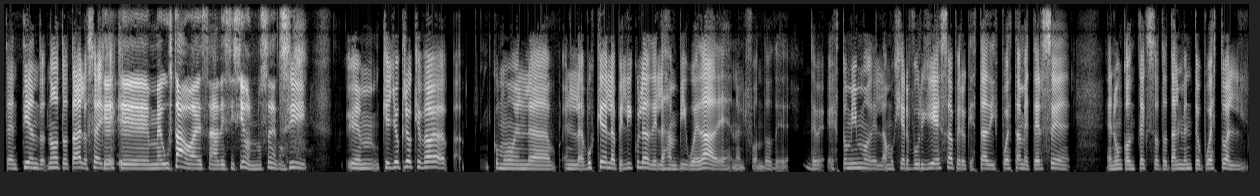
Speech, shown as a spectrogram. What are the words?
te entiendo. No, total, o sea, que, es que- eh, me gustaba esa decisión, no sé. como- sí, em, que yo creo que va como en la, en la búsqueda de la película de las ambigüedades, en el fondo, de, de esto mismo de la mujer burguesa, pero que está dispuesta a meterse en un contexto totalmente opuesto al,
